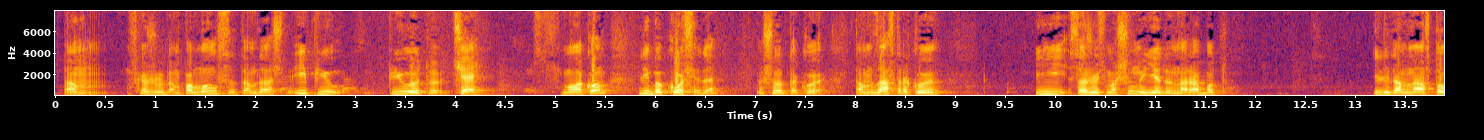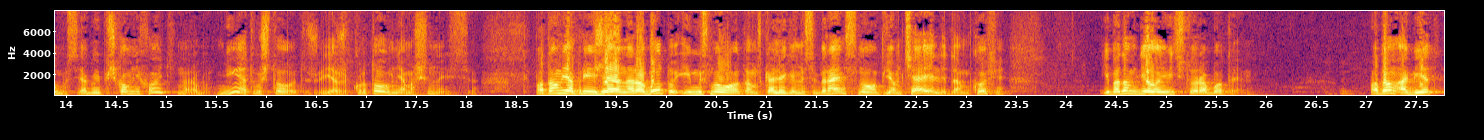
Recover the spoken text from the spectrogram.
там, скажу, там, помылся, там, да, и пью, пью это, чай с молоком, либо кофе, да, ну, что такое. Там завтракаю, и сажусь в машину, еду на работу. Или там на автобус. Я говорю, пешком не ходите на работу? Нет, вы что, это же, я же крутой, у меня машина и все. Потом я приезжаю на работу, и мы снова там с коллегами собираемся, снова пьем чай или там кофе. И потом делаем вид, что работаем. Потом обед.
